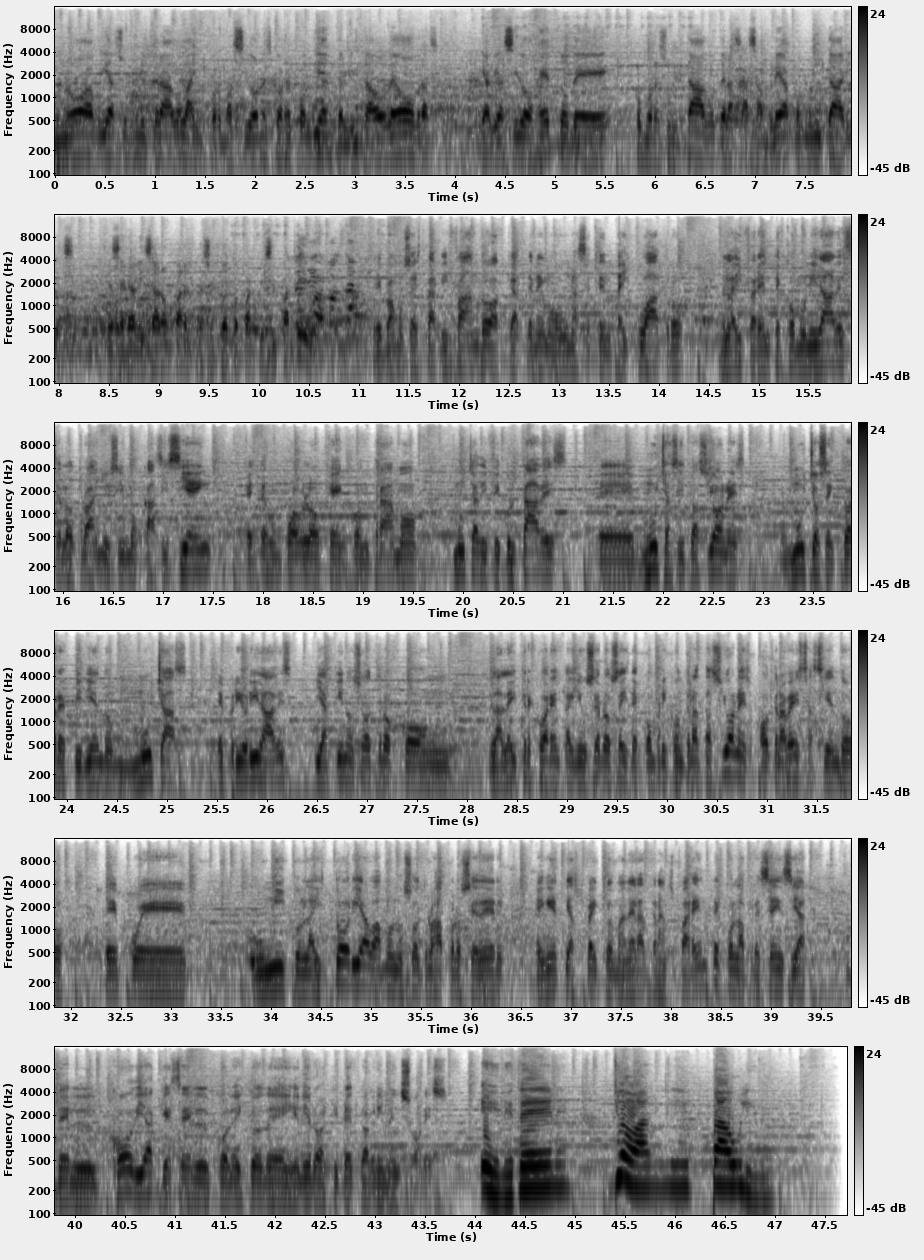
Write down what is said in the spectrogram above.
no había suministrado las informaciones correspondientes, el listado de obras, que había sido objeto de, como resultado de las asambleas comunitarias que se realizaron para el presupuesto participativo. Eh, vamos a estar rifando, acá tenemos unas 74 de las diferentes comunidades, el otro año hicimos casi 100, este es un pueblo que encontramos muchas dificultades, eh, muchas situaciones, eh, muchos sectores pidiendo muchas prioridades. Y aquí nosotros con la ley 340-06 de compra y contrataciones, otra vez haciendo pues un hito en la historia. Vamos nosotros a proceder en este aspecto de manera transparente con la presencia del CODIA, que es el Colegio de Ingenieros Arquitectos Agrimensores. NTN, Joanny Paulino.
